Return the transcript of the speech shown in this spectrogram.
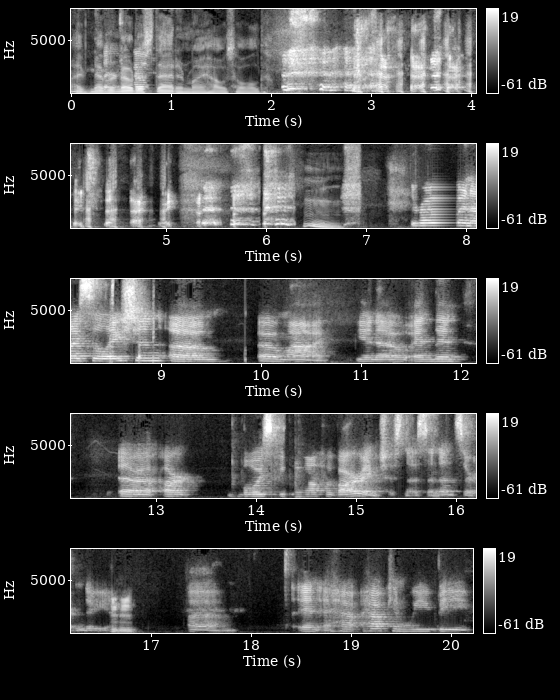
I've never But- noticed that in my household. Hmm. throw in isolation. Um, oh my, you know, and then uh, our boys feeding off of our anxiousness and uncertainty. And, um, and how, how can we be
